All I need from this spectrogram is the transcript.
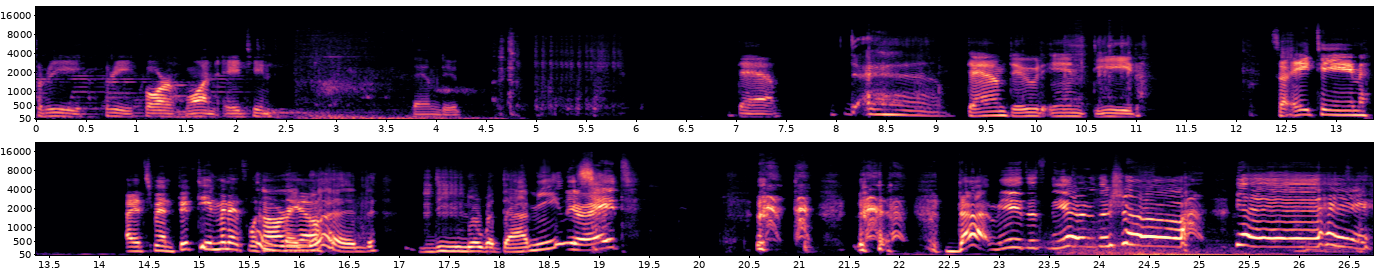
three, three, four, one, eighteen. Damn, dude. Damn. Damn. Damn, dude, indeed. So 18, It's been 15 minutes, Lucario. Oh my Lucario. god. Do you know what that means? You're right? that means it's the end of the show! Yay!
